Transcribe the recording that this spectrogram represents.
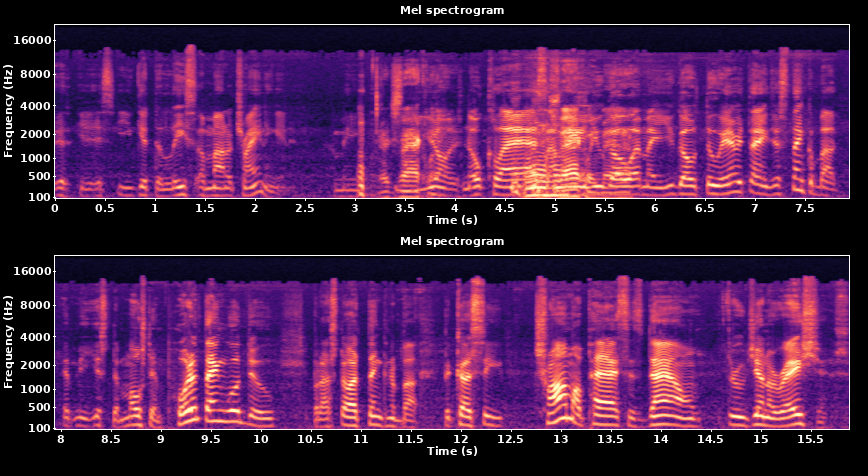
it, it's, you get the least amount of training in it. I mean, Exactly. you know, there's no class. I mean, Exactly, you go. I mean, you go through everything. Just think about. It. I mean, it's the most important thing we'll do. But I start thinking about because see, trauma passes down through generations,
